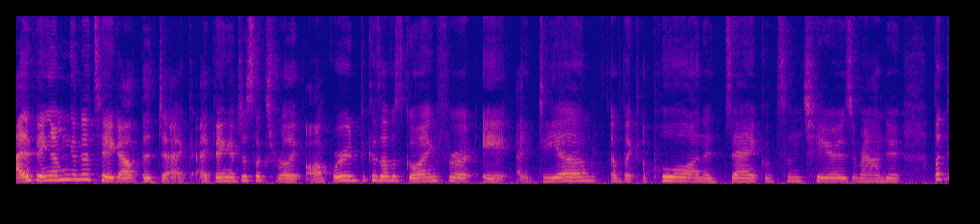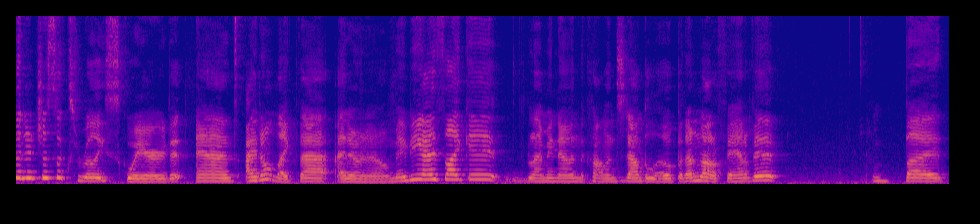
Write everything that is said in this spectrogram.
I think I'm gonna take out the deck. I think it just looks really awkward because I was going for a idea of like a pool on a deck with some chairs around it, but then it just looks really squared and I don't like that. I don't know. Maybe you guys like it. Let me know in the comments down below, but I'm not a fan of it. But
